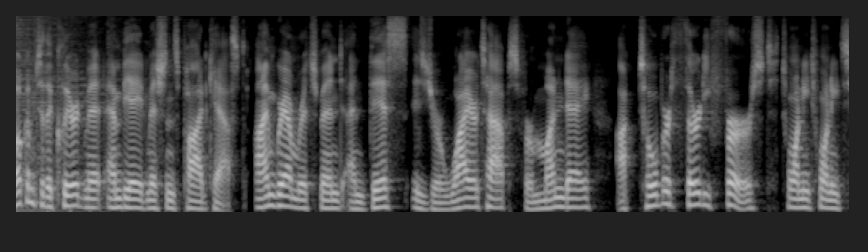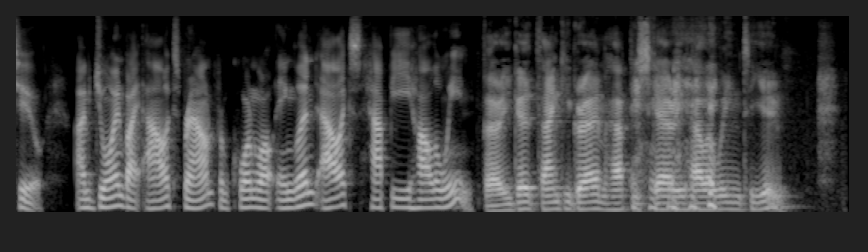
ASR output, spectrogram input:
Welcome to the Clear Admit MBA Admissions Podcast. I'm Graham Richmond, and this is your wiretaps for Monday, October 31st, 2022. I'm joined by Alex Brown from Cornwall, England. Alex, happy Halloween. Very good. Thank you, Graham. Happy, scary Halloween to you.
